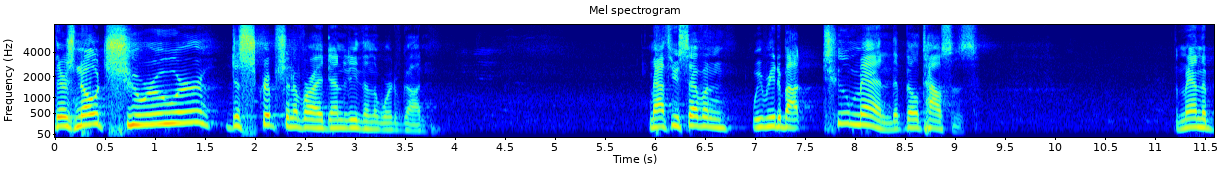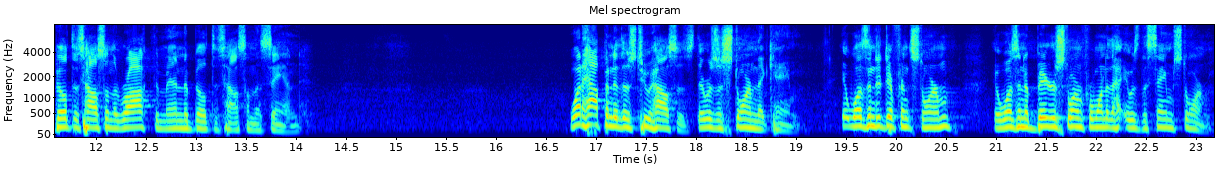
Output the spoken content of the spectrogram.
There's no truer description of our identity than the Word of God. Matthew 7, we read about two men that built houses the man that built his house on the rock, the man that built his house on the sand. What happened to those two houses? There was a storm that came. It wasn't a different storm, it wasn't a bigger storm for one of the, it was the same storm.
